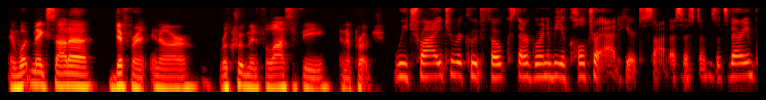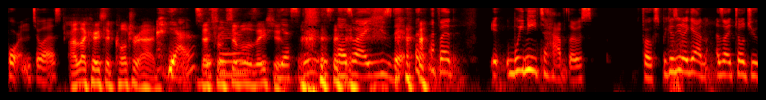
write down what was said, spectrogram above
and what makes SADA different in our recruitment philosophy and approach? We try to recruit folks that are going to be a culture add here to SADA systems. It's very important to us. I like how you said culture add. yes. That's from sure. civilization. Yes, it is. That's why I used it. but it, we need to have those folks because you know, again as i told you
